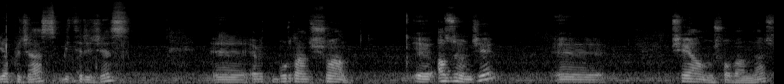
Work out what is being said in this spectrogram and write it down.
yapacağız, bitireceğiz. E, evet buradan şu an e, az önce e, şey almış olanlar,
